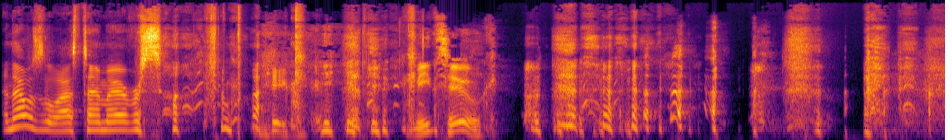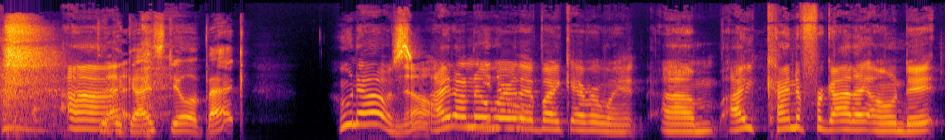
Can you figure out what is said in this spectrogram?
And that was the last time I ever saw the bike. Me too. Uh, Did the guy steal it back? who knows? No, I don't know where know- that bike ever went. Um, I kind of forgot I owned it.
